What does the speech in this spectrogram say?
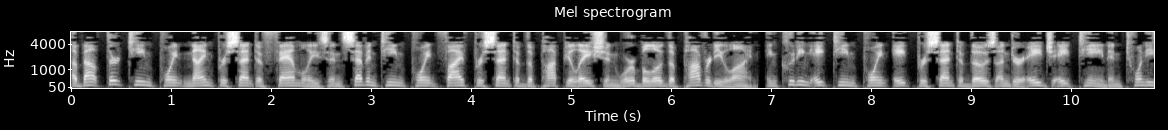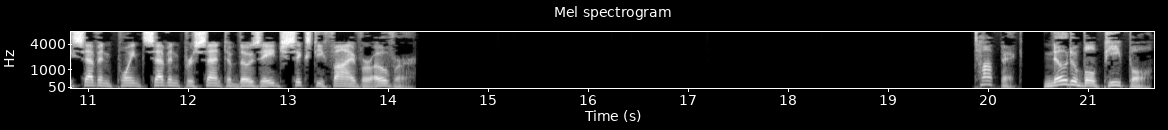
About 13.9% of families and 17.5% of the population were below the poverty line, including 18.8% of those under age 18 and 27.7% of those age 65 or over. Notable people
